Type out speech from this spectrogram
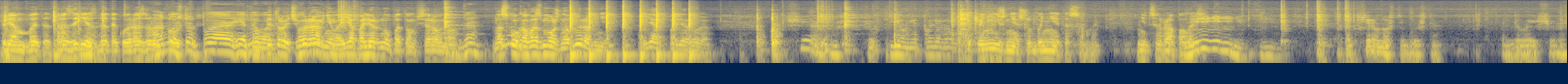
Прям в этот разрез, да, такой разруб. А ну что получился. по этого... Ну, Петрович, по выравнивай, я полирну потом все равно. Да? Насколько Ну, возможно выровнять, а я чтоб Где у меня полировал? Только нижнее, чтобы не это самое, не царапалось. Не-не-не-не. Так все равно, что ты будешь там. Так, давай еще раз.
